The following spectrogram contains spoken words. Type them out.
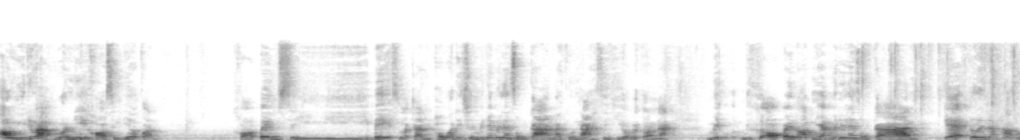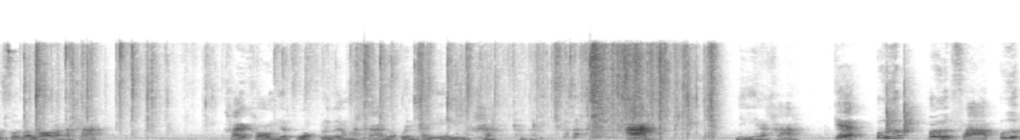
เอางี้ดีกว่า วันนี้ขอสีเดียวก่อน ขอเป็นสีเบสละกัน เพราะว่าดิฉันไม่ได้ไปเล่นสงการนะคุณนะ สีเขียวไว้ก่อนนะ ไม่คือออกไปรอบนี้ไม่ได้เล่นสงการแกะกันเลยนะคะ สดๆร้อนๆนะคะ ขายของอย่ากลัวเปลืองนะคะยกเว้นใช้เองนะคะอะนี่นะคะ แกะปุ๊บเปิดฝาปุ๊บ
